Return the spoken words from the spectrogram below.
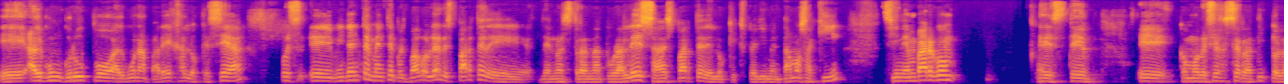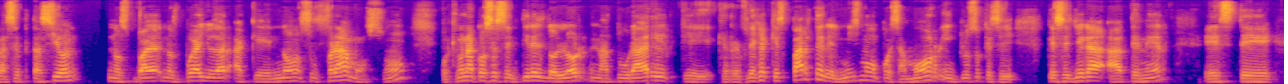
eh, algún grupo, alguna pareja, lo que sea, pues evidentemente pues va a doler, es parte de, nuestra naturaleza, es parte de lo que experimentamos aquí. Sin embargo, este, eh, como decías hace ratito, la aceptación nos, va, nos puede ayudar a que no suframos, ¿no? Porque una cosa es sentir el dolor natural que, que, refleja, que es parte del mismo, pues, amor, incluso que se, que se llega a tener, este,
